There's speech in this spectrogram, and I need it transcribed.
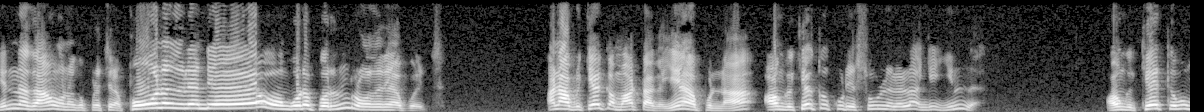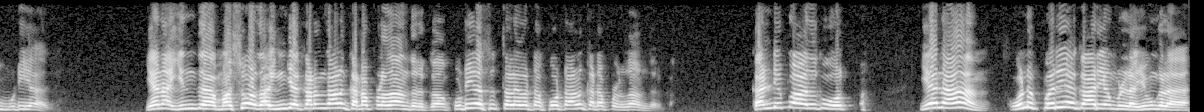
என்னதான் உனக்கு பிரச்சனை? போனதுலேருந்தே உன் கூட பெரும் ரோதனையா போயிடுச்சு. ஆனால் அப்படி கேட்க மாட்டாங்க. ஏன் அப்படின்னா அவங்க கேட்கக்கூடிய சூழ்நிலைலாம் அங்கே இல்லை. அவங்க கேட்கவும் முடியாது. ஏன்னா இந்த மசோதா இங்கே கடந்தாலும் கடப்பில் தான் இருந்திருக்கும். குடியரசுத் தலைவர்கிட்ட போட்டாலும் கடப்பில் தான் இருந்திருக்கும். கண்டிப்பாக அதுக்கு ஒத்- ஏன்னா ஒன்றும் பெரிய காரியம் இல்லை. இவங்களை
